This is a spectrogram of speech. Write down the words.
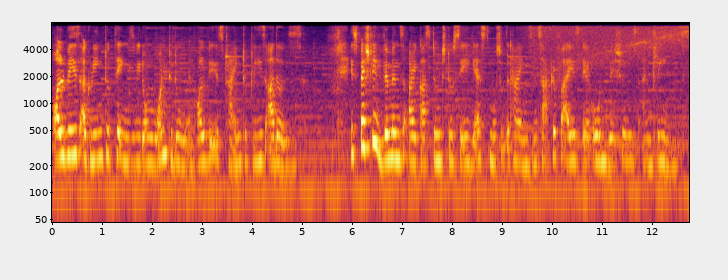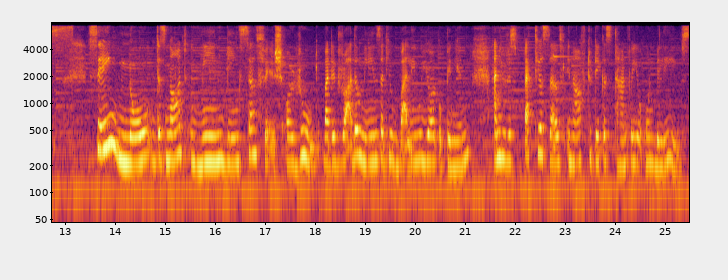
Always agreeing to things we don't want to do and always trying to please others. Especially women are accustomed to say yes most of the times and sacrifice their own wishes and dreams saying no does not mean being selfish or rude, but it rather means that you value your opinion and you respect yourself enough to take a stand for your own beliefs.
